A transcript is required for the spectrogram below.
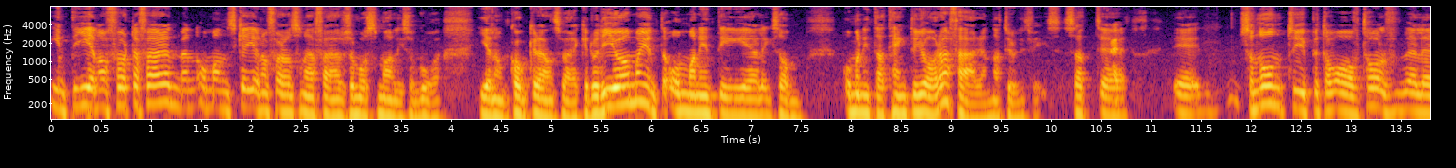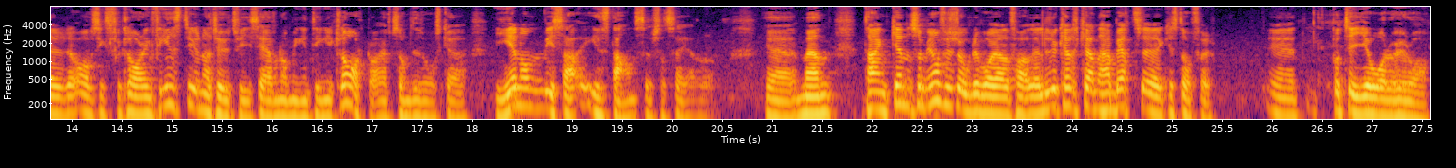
inte genomfört affären, men om man ska genomföra en sån här affär så måste man liksom gå genom Konkurrensverket. Och det gör man ju inte om man inte är liksom, om man inte har tänkt att göra affären naturligtvis. Så att, eh, Eh, så någon typ av avtal eller avsiktsförklaring finns det ju naturligtvis, även om ingenting är klart då, eftersom det då ska igenom vissa instanser så att säga. Eh, men tanken som jag förstod det var i alla fall, eller du kanske kan det här bättre Kristoffer, eh, på tio år och hur var?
